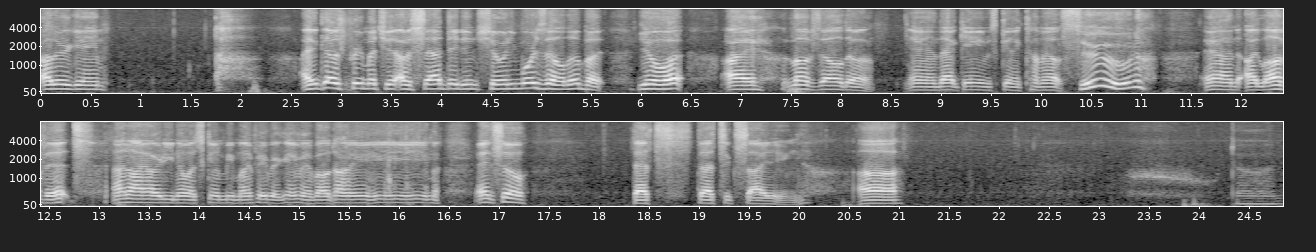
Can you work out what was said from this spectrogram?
other game. I think that was pretty much it. I was sad they didn't show any more Zelda, but you know what? I love Zelda, and that game's gonna come out soon, and I love it, and I already know it's gonna be my favorite game of all time, and so that's that's exciting. Uh. Dun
